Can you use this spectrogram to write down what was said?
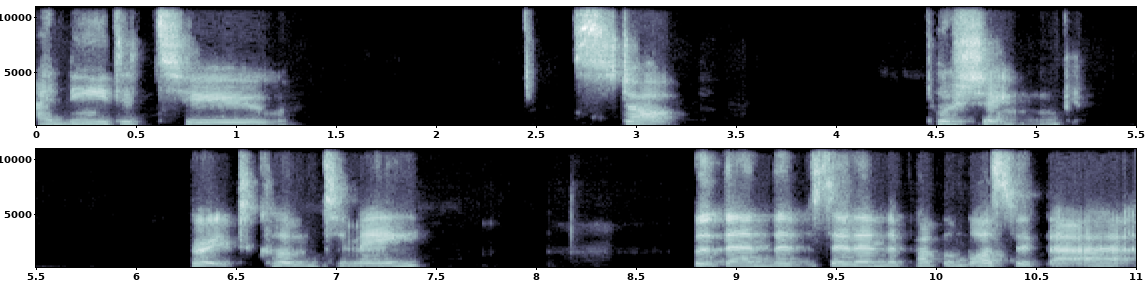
I needed to stop pushing for it to come to me. But then, the, so then the problem was with that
